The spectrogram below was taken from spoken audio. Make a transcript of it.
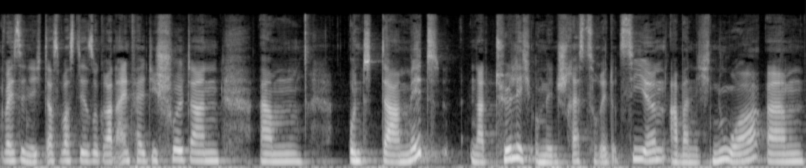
weiß ich nicht, das, was dir so gerade einfällt, die Schultern. Ähm, und damit natürlich, um den Stress zu reduzieren, aber nicht nur, ähm,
